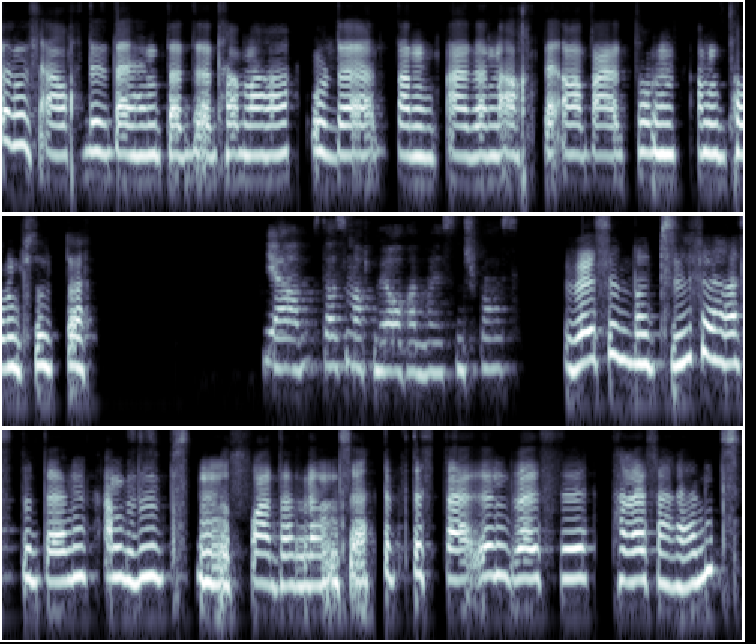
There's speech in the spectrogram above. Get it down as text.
bin ich auch wieder hinter der Kamera oder dann bei der Nachbearbeitung am Computer. Ja, das macht mir auch am meisten Spaß. Welche Motive hast du denn am liebsten vor der Linse? Gibt es da irgendwelche Präferenzen?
